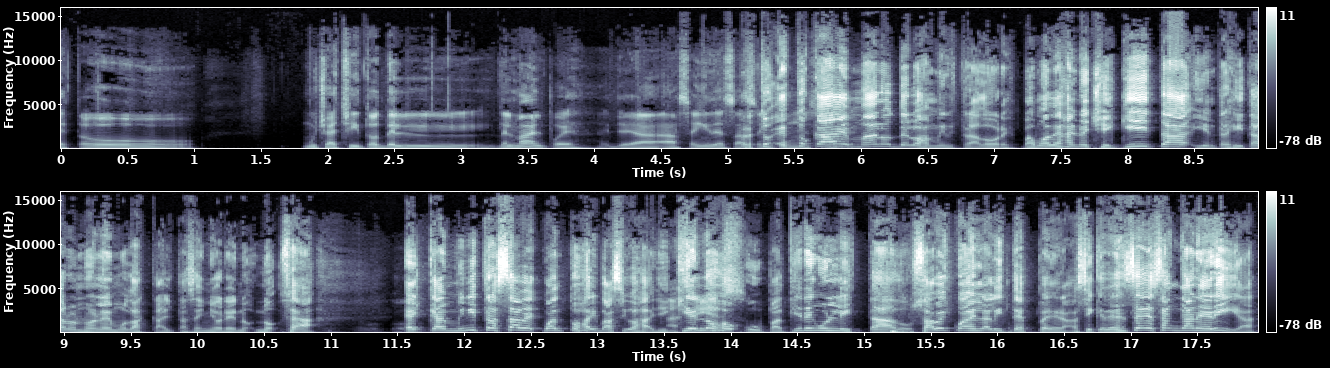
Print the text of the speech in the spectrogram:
estos muchachitos del, del mal, pues ya hacen y Pero deshacen. esto, cae en manos de los administradores. Vamos a dejarnos chiquita y entre gitanos no leemos las cartas, señores. No, no, o sea, el que administra sabe cuántos hay vacíos allí, Así quién los es. ocupa, tienen un listado, saben cuál es la lista de espera. Así que déjense de sanganería.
